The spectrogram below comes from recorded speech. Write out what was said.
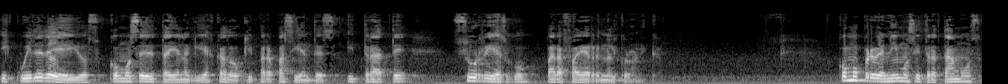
y cuide de ellos como se detalla en las guías Kadoki para pacientes y trate su riesgo para falla renal crónica. ¿Cómo prevenimos y tratamos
